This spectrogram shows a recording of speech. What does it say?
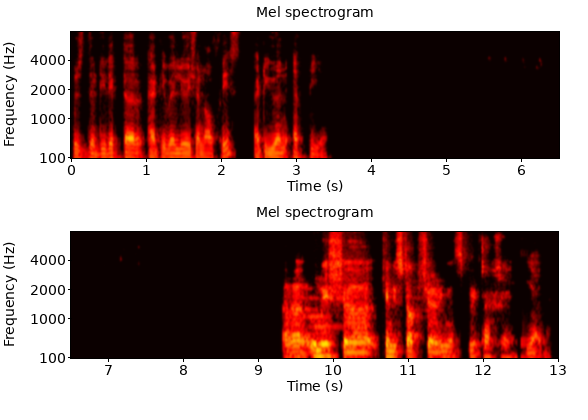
who is the director at evaluation office at UNFPA. Uh, Umesh, uh, can you stop sharing your screen? Stop sharing. Yeah, yeah.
